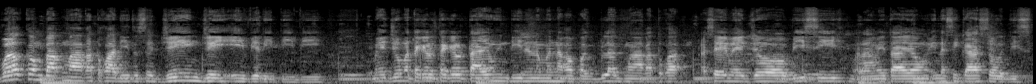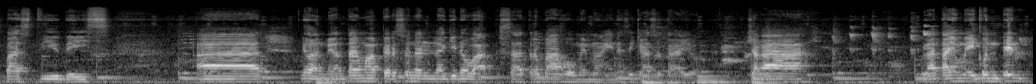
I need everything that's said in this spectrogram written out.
Welcome back mga katuka dito sa J&J Avery TV. Medyo matagal-tagal tayong hindi na naman nakapag-vlog mga katuka kasi medyo busy. Marami tayong inasikaso this past few days. At yun, meron tayong mga personal na ginawa sa trabaho. May mga inasikaso tayo. Tsaka wala tayong may content.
